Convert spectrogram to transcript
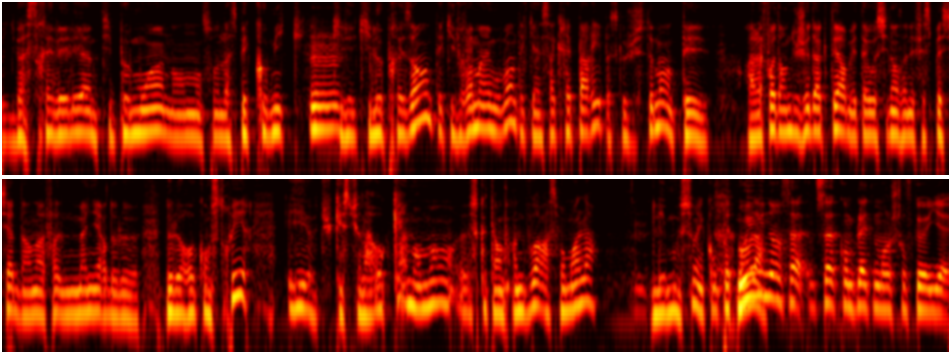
il va se révéler un petit peu moins dans, dans son aspect comique Mhm. qui, qui le présente et qui est vraiment émouvante et qui est un sacré pari parce que justement, t'es à la fois dans du jeu d'acteur, mais tu aussi dans un effet spécial, dans la manière de le, de le reconstruire. Et euh, tu questionnes à aucun moment euh, ce que tu es en train de voir à ce moment-là. L'émotion est complètement Oui, là. oui, non, ça, ça complètement. Je trouve que y a,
